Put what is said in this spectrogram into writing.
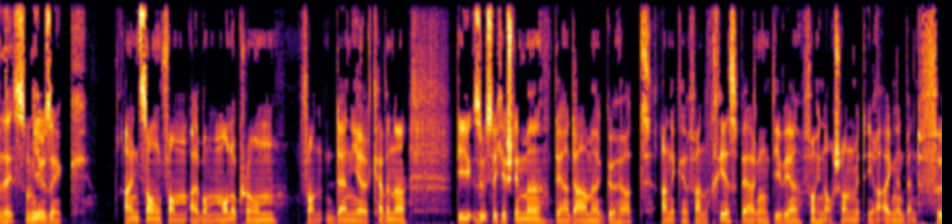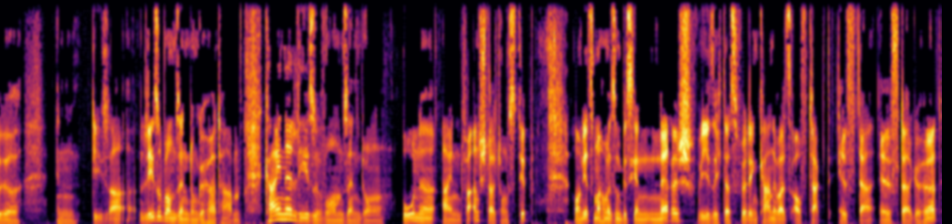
This Music, ein Song vom Album Monochrome von Daniel Kavanagh. Die süßliche Stimme der Dame gehört Anneke van Giersbergen, die wir vorhin auch schon mit ihrer eigenen Band Föhr in dieser Lesewurmsendung gehört haben. Keine Lesewurmsendung ohne einen Veranstaltungstipp. Und jetzt machen wir es ein bisschen närrisch, wie sich das für den Karnevalsauftakt 11.11. .11. gehört.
